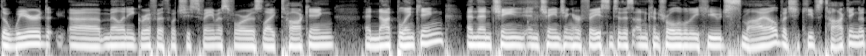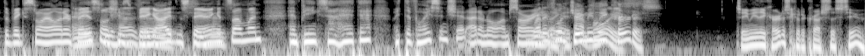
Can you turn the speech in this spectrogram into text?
the weird uh, Melanie Griffith. What she's famous for is like talking and not blinking, and then change and changing her face into this uncontrollably huge smile. But she keeps talking with the big smile on her And face while she's big eyed a- and she staring at someone and being so head there with the voice and shit. I don't know. I'm sorry. What is like, with it- Jamie Lee voice? Curtis. Jamie Lee Curtis could have crushed this too.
